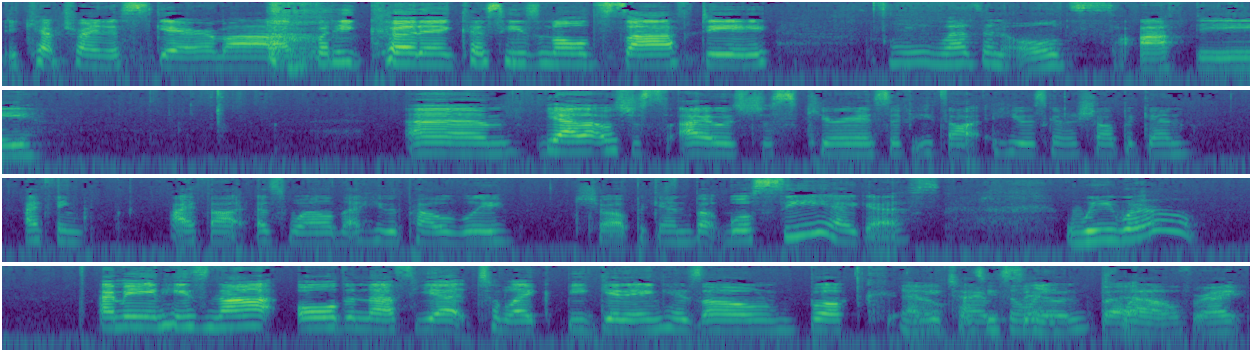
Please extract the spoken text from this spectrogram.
He kept trying to scare him off, but he couldn't because he's an old softy. he was an old softy. Um, yeah, that was just. I was just curious if you thought he was going to show up again. I think I thought as well that he would probably show up again, but we'll see. I guess. We will. I mean, he's not old enough yet to like be getting his own book No, anytime soon. but twelve, right?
